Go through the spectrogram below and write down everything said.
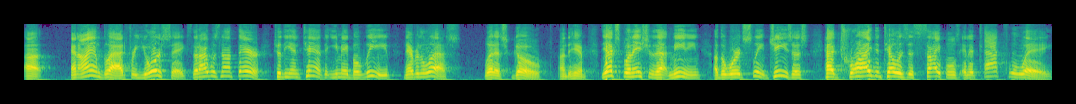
uh, And I am glad for your sakes that I was not there, to the intent that ye may believe, nevertheless, let us go unto him. The explanation of that meaning of the word sleep, Jesus had tried to tell his disciples in a tactful way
